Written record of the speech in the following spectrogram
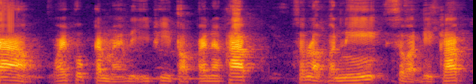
59 ไว้พบกันใหม่ใน EP ต่อไปนะครับสำหรับวันนี้ สวัสดีครับ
